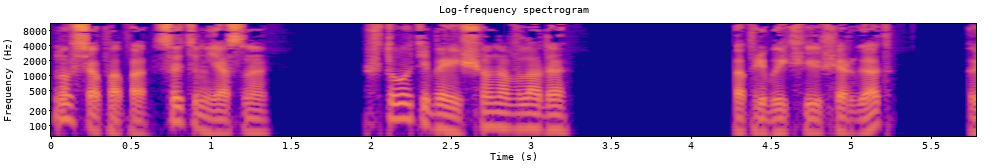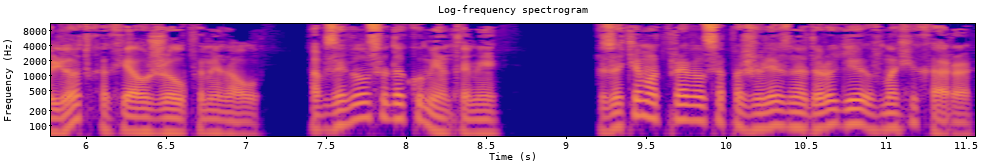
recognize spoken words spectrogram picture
Ну все, папа, с этим ясно. Что у тебя еще на Влада? По прибытии Фергат, лед, как я уже упоминал, обзавелся документами. Затем отправился по железной дороге в Махикара.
